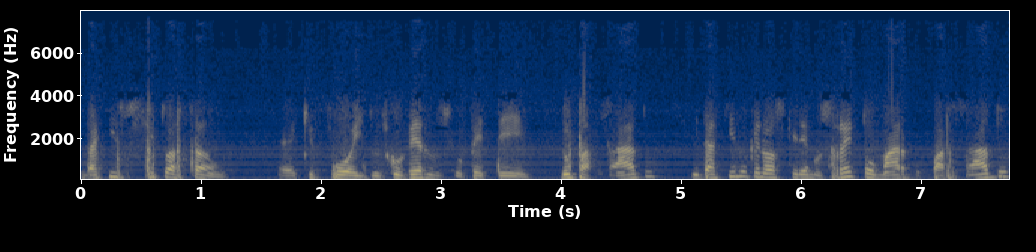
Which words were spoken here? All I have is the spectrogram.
da situação eh, que foi dos governos do PT no passado e daquilo que nós queremos retomar do passado,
